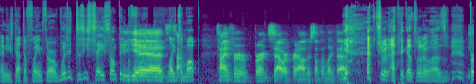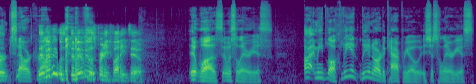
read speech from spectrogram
and he's got the flamethrower? What did, does he say something before Yeah, he lights ti- him up? Time for burnt sauerkraut or something like that. That's what I think. That's what it was. Burnt sauerkraut. The movie was the movie was pretty funny too. It was. It was hilarious. I mean, look, Leonardo DiCaprio is just hilarious,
